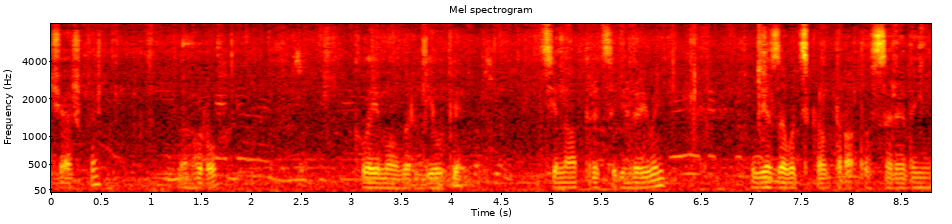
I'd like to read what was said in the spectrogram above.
Чашка на горох. Клеймо вербілки. Ціна 30 гривень. Є заводська втрата всередині.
